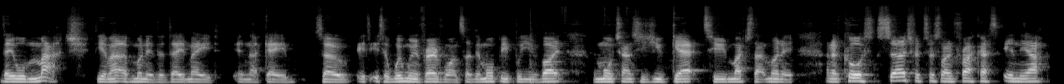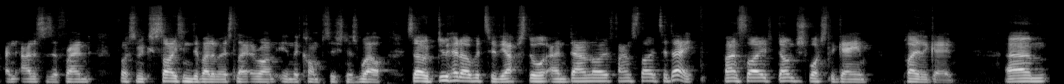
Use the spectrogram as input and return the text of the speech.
they will match the amount of money that they made in that game. So it, it's a win-win for everyone. So the more people you invite, the more chances you get to match that money. And of course, search for Touchline Fracas in the app and add us as a friend for some exciting developments later on in the competition as well. So do head over to the App Store and download Fanslide today. Fanslide, don't just watch the game, play the game. Um,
